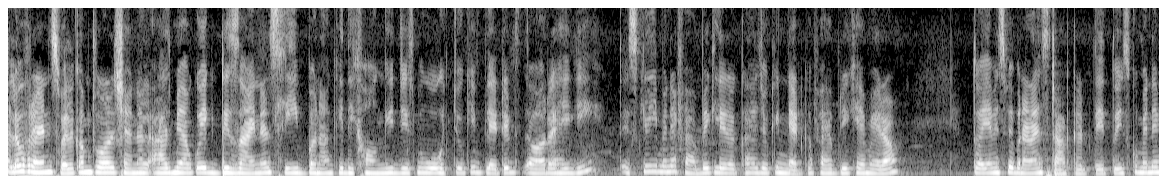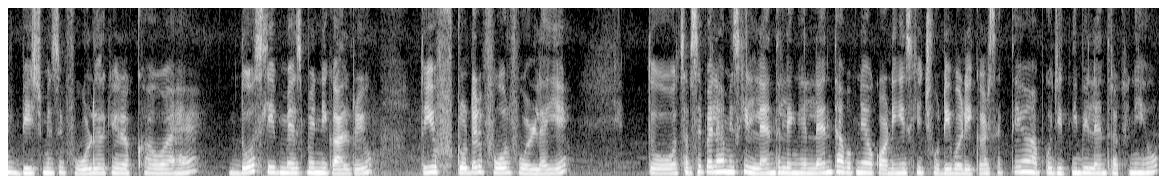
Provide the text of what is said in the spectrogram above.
Hello friends welcome to our channel आज मैं आपको एक डिज़ाइनर स्लीव बना के दिखाऊँगी, जिसमें वो जो कि प्लेटेड रहेगी। तो इसके लिए मैंने फैब्रिक ले रखा है, जो कि नेट का फैब्रिक है मेरा। तो आइए हम इस पर बनाना स्टार्ट करते तो इसको मैंने बीच में से फोल्ड करके रखा हुआ है। दो स्लीव मैं इसमें निकाल रही हूँ। तो ये टोटल फोर फोल्ड है ये। तो सबसे पहले हम इसकी लेंथ लेंगे। लेंथ आप अपने अकॉर्डिंग इसकी छोटी बड़ी कर सकते हैं। आपको जितनी भी लेंथ रखनी हो।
